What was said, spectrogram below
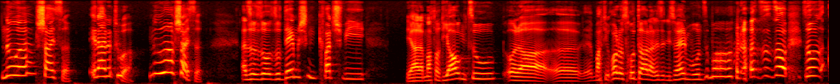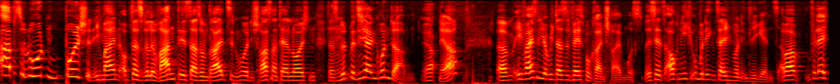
Nur Scheiße. In einer Tour. Nur Scheiße. Also so, so dämlichen Quatsch wie, ja, dann mach doch die Augen zu oder äh, mach die Rollos runter, dann ist es nicht so hell im Wohnzimmer. Oder so, so, so absoluten Bullshit. Ich meine, ob das relevant ist, dass um 13 Uhr die Straßenlaternen leuchten, das wird mit Sicherheit einen Grund haben. Ja. Ja? Ähm, ich weiß nicht, ob ich das in Facebook reinschreiben muss. Das ist jetzt auch nicht unbedingt ein Zeichen von Intelligenz. Aber vielleicht,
